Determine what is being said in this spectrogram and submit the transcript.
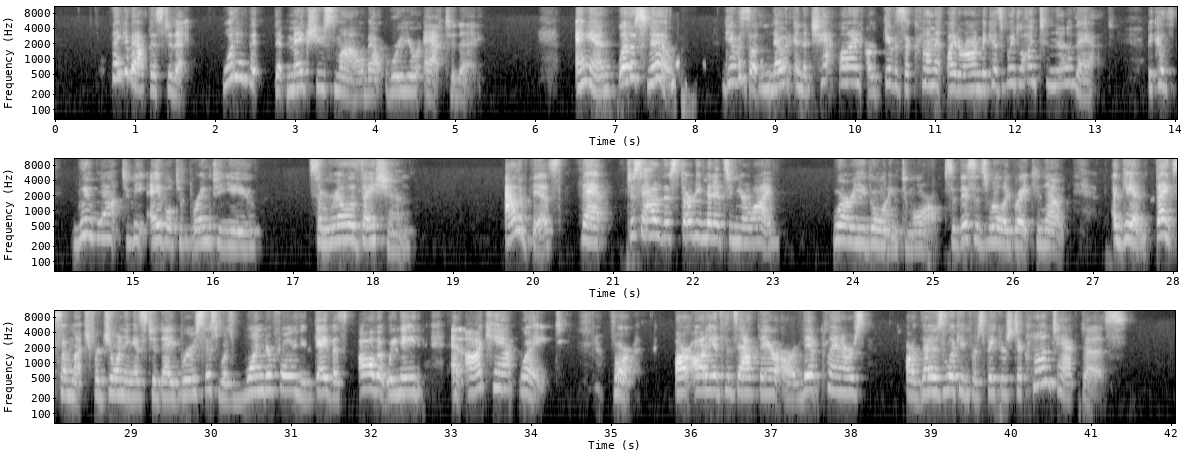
Think about this today. What is it that makes you smile about where you're at today? And let us know give us a note in the chat line or give us a comment later on because we'd like to know that. Because we want to be able to bring to you some realization out of this that just out of this 30 minutes in your life, where are you going tomorrow? So, this is really great to know. Again, thanks so much for joining us today, Bruce. This was wonderful. You gave us all that we need, and I can't wait for our audiences out there, our event planners, are those looking for speakers to contact us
